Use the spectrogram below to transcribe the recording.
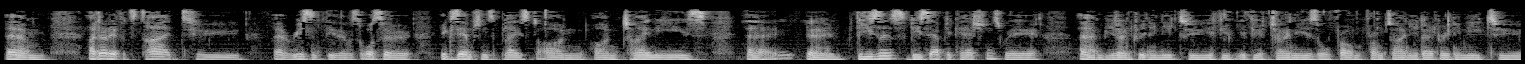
Um, I don't know if it's tied to uh, recently there was also exemptions placed on on Chinese uh, uh, visas, visa applications, where um, you don't really need to if you if you're Chinese or from from China, you don't really need to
